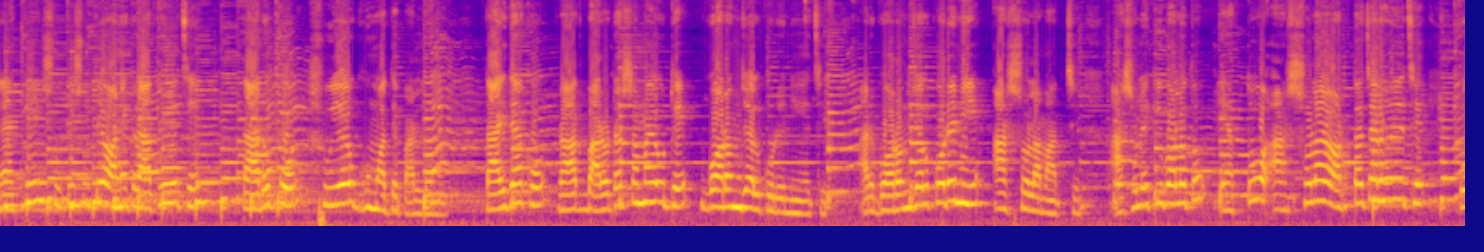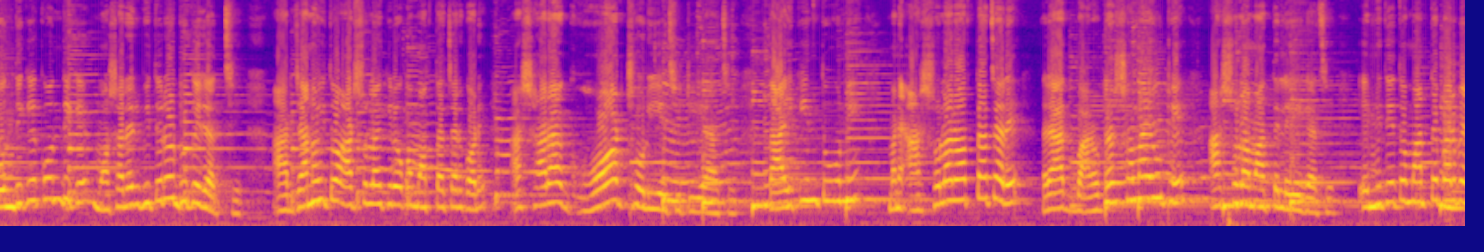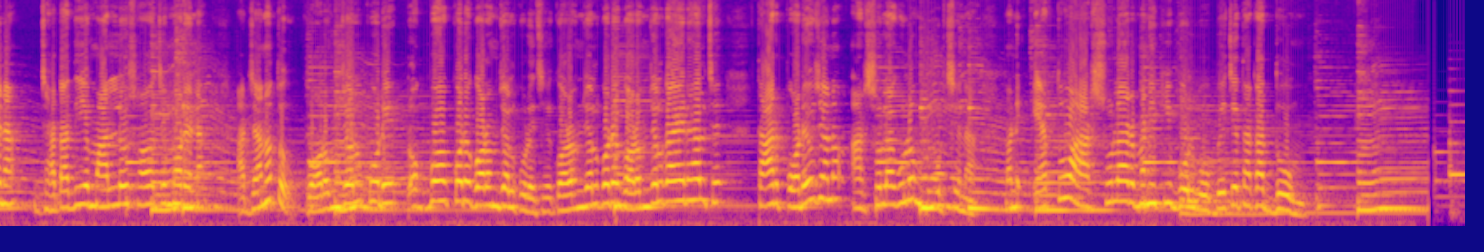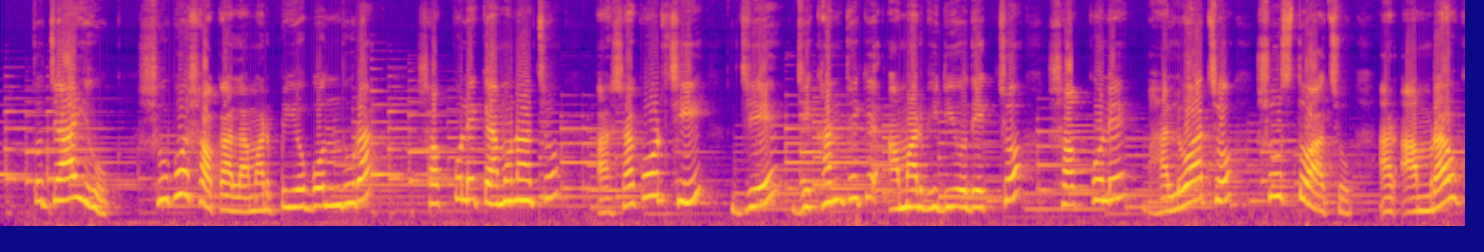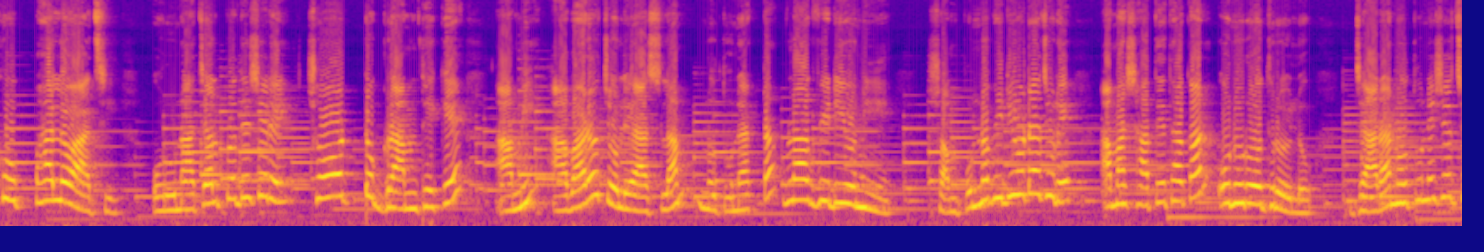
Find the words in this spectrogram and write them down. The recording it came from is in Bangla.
একেই শুতে শুতে অনেক রাত হয়েছে, তার উপর শুয়েও ঘুমাতে পারল না। তাই দেখো, রাত বারোটার সময় উঠে গরম জল করে নিয়েছে। আর গরম জল করে নিয়ে আরশোলা মারছে। আসলে কি বলতো? এত আরশোলার অত্যাচার হয়েছে, কোন দিকে কোন দিকে মশারের ভিতরেও ঢুকে যাচ্ছে। আর জানোই তো আরশোলা কীরকম অত্যাচার করে, আর সারা ঘর ছড়িয়ে ছিটিয়ে আছে। তাই কিন্তু উনি মানে আরশোলার অত্যাচারে রাত বারোটার সময় উঠে আরশোলা মারতে লেগে গেছে। এমনিতেই তো মারতে পারবে না, ঝাঁটা দিয়ে মারলেও সহজে মরে না। আর জানো তো, গরম জল করে টকবক করে গরম জল করেছে। গরম জল করে গরম জল গায়ে ঢালছে, তারপরেও যেন আরশোলাগুলো মরছে না। মানে এত আরশোলার মানে কি বলব, বেঁচে থাকার দম। তো যাই হোক, শুভ সকাল আমার প্রিয় বন্ধুরা। সকলে কেমন আছো? আশা করছি যে যেখান থেকে আমার ভিডিও দেখছ, সকলে ভালো আছো, সুস্থ আছো, আর আমরাও খুব ভালো আছি। অরুণাচল প্রদেশের এই ছোট্ট গ্রাম থেকে আমি আবারও চলে আসলাম নতুন একটা ব্লগ ভিডিও নিয়ে। সম্পূর্ণ ভিডিওটা জুড়ে আমার সাথে থাকার অনুরোধ রইল। যারা নতুন এসেছ,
